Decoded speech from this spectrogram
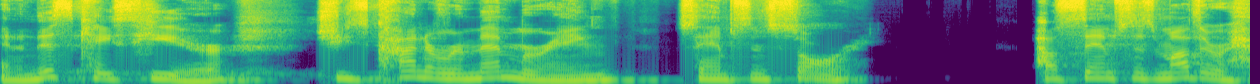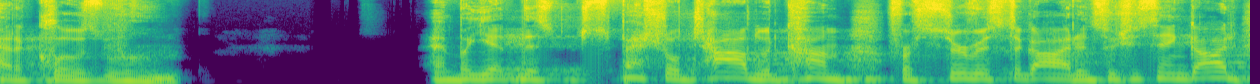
And in this case here, she's kind of remembering Samson's story. How Samson's mother had a closed womb. And but yet this special child would come for service to God. And so she's saying, God,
